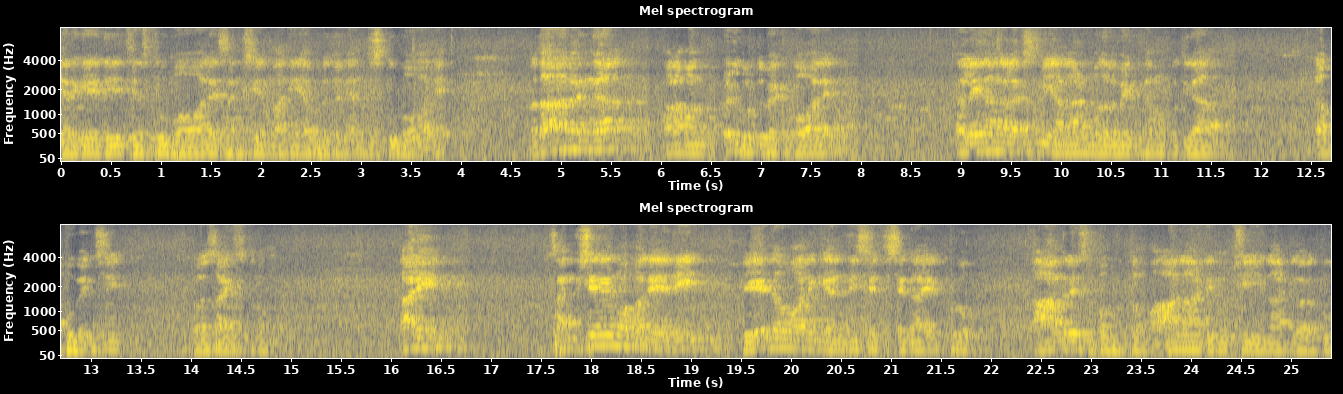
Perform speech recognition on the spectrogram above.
జరిగేది చేస్తూ పోవాలి సంక్షేమాన్ని అభివృద్ధిని అందిస్తూ పోవాలి. ప్రధానంగా మనం అందరి గుర్తుపెట్టుకోవాలి. కళ్యాణ లక్ష్మి అనాడు మొదలుపెట్టినాము కొద్దిగా డబ్బు పెంచి కొనసాగిస్తున్నాం కానీ సంక్షేమం అనేది పేదవానికి అందించే దిశగా ఎప్పుడు కాంగ్రెస్ ప్రభుత్వం ఆనాటి నుంచి ఈనాటి వరకు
